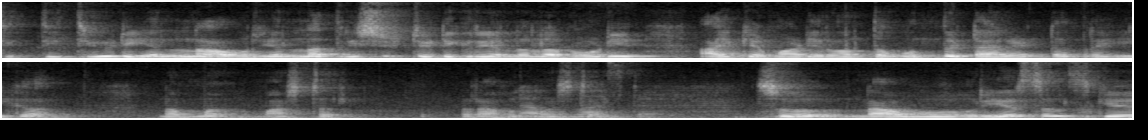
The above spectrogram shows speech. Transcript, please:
ತಿತ್ತಿ ತೀಡಿ ಎಲ್ಲ ಅವ್ರು ಎಲ್ಲ ತ್ರೀ ಸಿಕ್ಸ್ಟಿ ಡಿಗ್ರಿಯಲ್ಲೆಲ್ಲ ನೋಡಿ ಆಯ್ಕೆ ಮಾಡಿರುವಂಥ ಒಂದು ಟ್ಯಾಲೆಂಟ್ ಅಂದರೆ ಈಗ ನಮ್ಮ ಮಾಸ್ಟರ್ ರಾಹುಲ್ ಮಾಸ್ಟರ್. ಸೊ ನಾವು ರಿಹರ್ಸಲ್ಸ್ಗೆ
